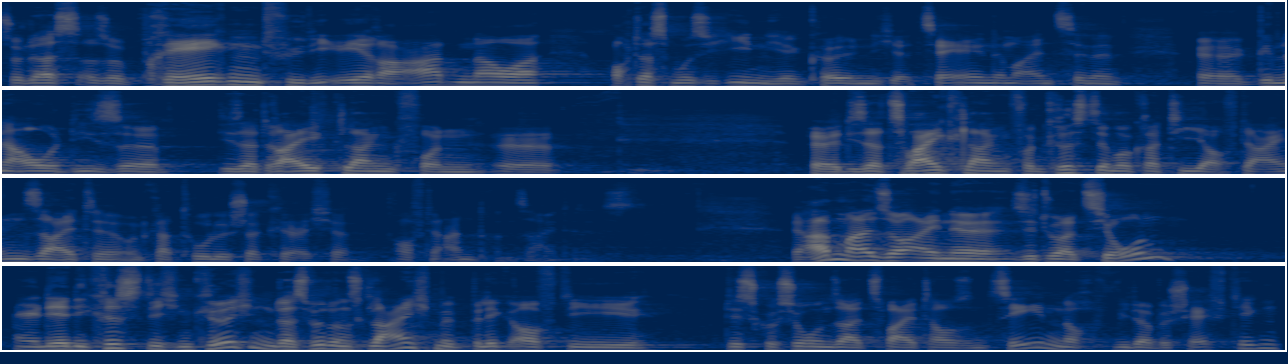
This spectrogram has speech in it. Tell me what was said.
sodass also prägend für die Ära Adenauer, auch das muss ich Ihnen hier in Köln nicht erzählen im Einzelnen, äh, genau diese, dieser Dreiklang von äh, dieser Zweiklang von Christdemokratie auf der einen Seite und katholischer Kirche auf der anderen Seite ist. Wir haben also eine Situation, in der die christlichen Kirchen, und das wird uns gleich mit Blick auf die Diskussion seit 2010 noch wieder beschäftigen,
